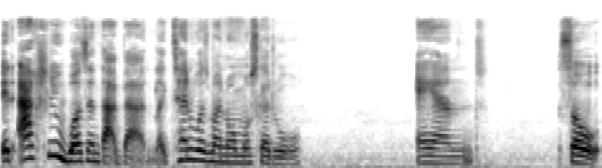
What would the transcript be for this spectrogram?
it actually wasn't that bad like 10 was my normal schedule and so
